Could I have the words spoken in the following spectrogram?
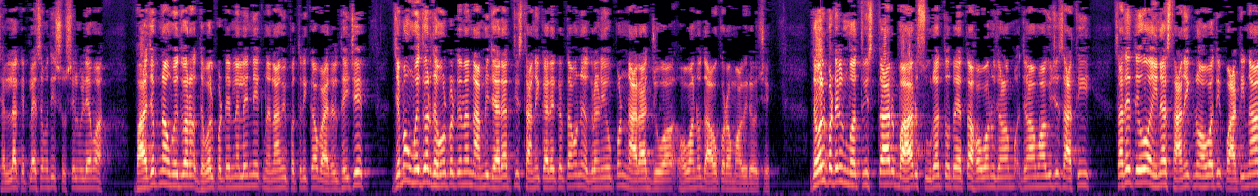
છેલ્લા કેટલાય સમયથી સોશિયલ મીડિયામાં ભાજપના ઉમેદવાર ધવલ પટેલને લઈને એક નનામી પત્રિકા વાયરલ થઈ છે. જેમાં ઉમેદવાર ધવલ પટેલના નામની જાહેરાતથી સ્થાનિક કાર્યકર્તાઓ અને અગ્રણીઓ પણ નારાજ જોવા હોવાનો દાવો કરવામાં આવી રહ્યો છે. ધવલ પટેલ મત વિસ્તાર બહાર સુરત રહેતા હોવાનું જણાવવામાં આવ્યું છે. સાથી, સાથે તેઓ અહીંના સ્થાનિક ન હોવાથી પાર્ટીના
